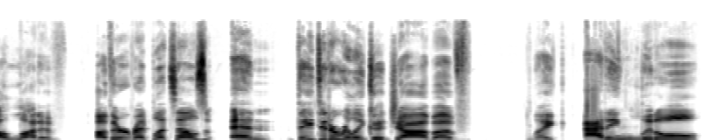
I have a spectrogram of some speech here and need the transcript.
a lot of other red blood cells and they did a really good job of like adding little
